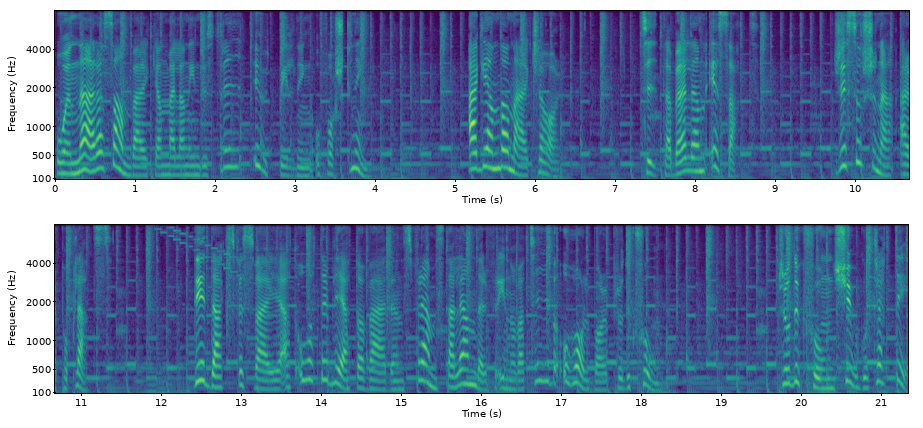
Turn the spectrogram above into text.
och en nära samverkan mellan industri, utbildning och forskning. Agendan är klar. Tidtabellen är satt. Resurserna är på plats. Det är dags för Sverige att åter bli ett av världens främsta länder för innovativ och hållbar produktion. Produktion 2030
